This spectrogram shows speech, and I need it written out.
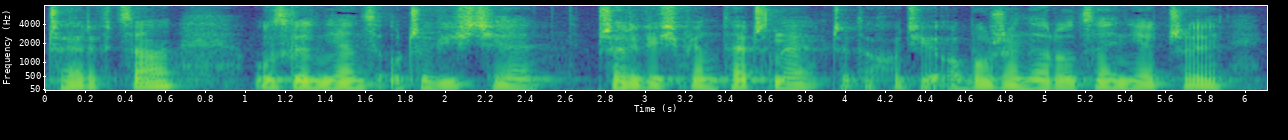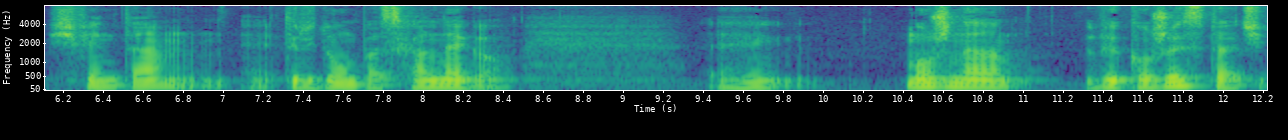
czerwca, uwzględniając oczywiście przerwie świąteczne, czy to chodzi o Boże Narodzenie, czy święta Triduum Paschalnego. Można wykorzystać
